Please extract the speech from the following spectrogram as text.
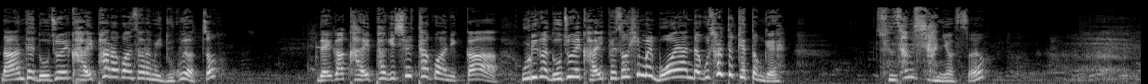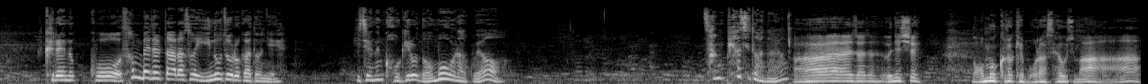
나한테 노조에 가입하라고 한 사람이 누구였죠? 내가 가입하기 싫다고 하니까 우리가 노조에 가입해서 힘을 모아야 한다고 설득했던 게 준삼 씨 아니었어요? 그래 놓고 선배들 따라서 이 노조로 가더니 이제는 거기로 넘어오라고요. 창피하지도 않아요? 아, 자, 자, 은희 씨. 너무 그렇게 몰아세우지 마.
